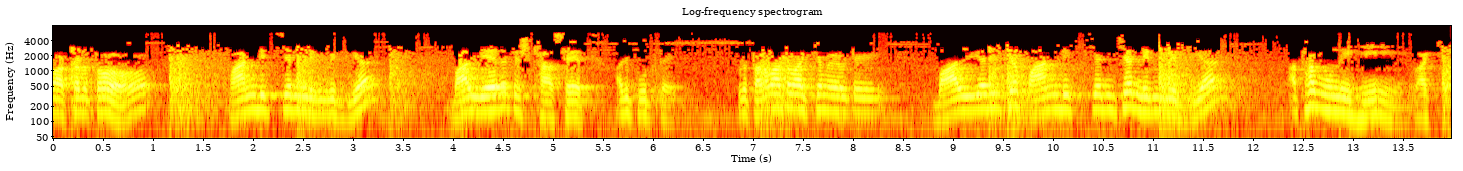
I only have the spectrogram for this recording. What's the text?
సో అక్కడతో పాండిత్యం నిర్విద్య బాల్యేన తిష్టాసేత్ అది పూర్తయింది. ఇప్పుడు తర్వాత వాక్యం ఏమిటి? బాల్యంచ పాండిత్యంచ నిర్విద్య అథ ముని వాక్యం.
